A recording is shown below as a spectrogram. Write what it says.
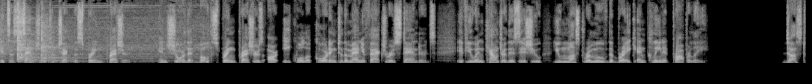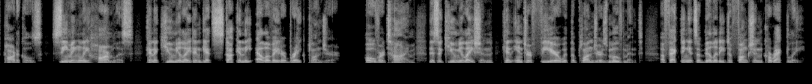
it's essential to check the spring pressure. Ensure that both spring pressures are equal according to the manufacturer's standards. If you encounter this issue, you must remove the brake and clean it properly. Dust particles, seemingly harmless, can accumulate and get stuck in the elevator brake plunger. Over time, this accumulation can interfere with the plunger's movement, affecting its ability to function correctly.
